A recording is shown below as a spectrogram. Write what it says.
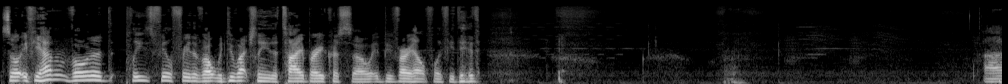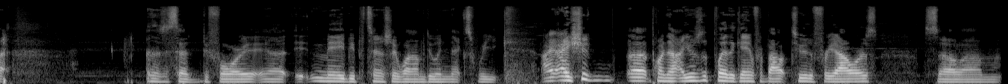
So if you haven't voted, please feel free to vote. We do actually need a tiebreaker, so it'd be very helpful if you did. Uh, and as I said before, uh, it may be potentially what I'm doing next week. I, I should uh, point out I usually play the game for about two to three hours, so um,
